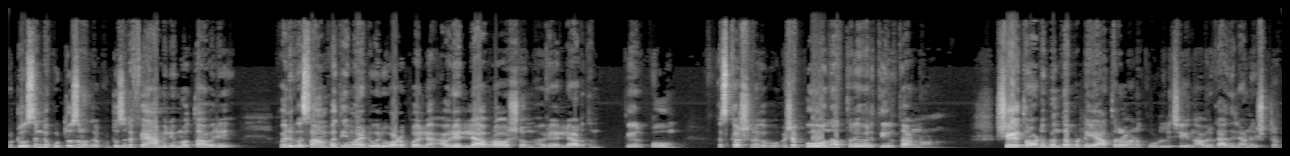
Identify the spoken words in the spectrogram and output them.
കുട്ടൂസിന്റെ കുട്ടൂസ് മൊത്തം കുട്ടൂസിന്റെ ഫാമിലി മൊത്തം അവർ അവർക്ക് സാമ്പത്തികമായിട്ട് ഒരു കുഴപ്പമില്ല. അവരെല്ലാ പ്രാവശ്യവും അവർ എല്ലായിടത്തും തീർ പോവും എക്സ്കർഷനൊക്കെ പോകും പക്ഷെ പോകുന്ന അത്രയും അവർ തീർത്ഥാടനമാണ്. ക്ഷേത്രമായിട്ട് ബന്ധപ്പെട്ട യാത്രകളാണ് കൂടുതൽ ചെയ്യുന്നത്. അവർക്ക് അതിലാണ് ഇഷ്ടം.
